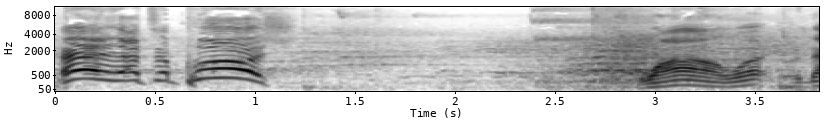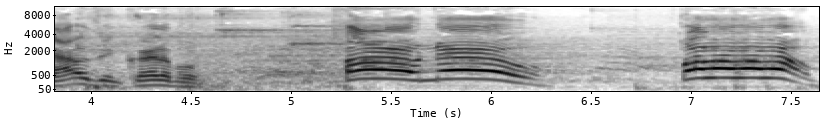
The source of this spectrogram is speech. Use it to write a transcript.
Hey, that's a push! Wow, what? That was incredible. Oh no! Whoa, whoa, whoa, whoa!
